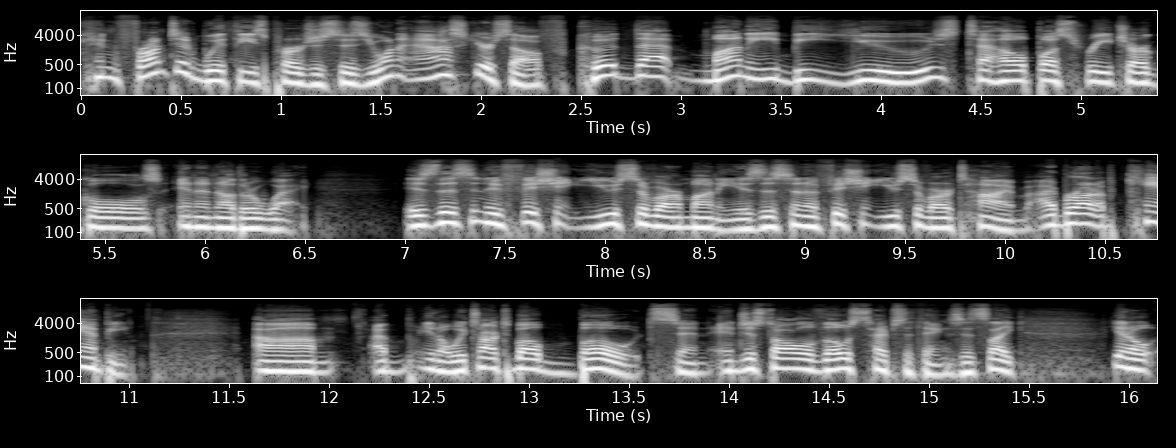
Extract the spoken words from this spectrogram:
confronted with these purchases, you want to ask yourself could that money be used to help us reach our goals in another way? Is this an efficient use of our money? Is this an efficient use of our time? I brought up camping. Um, I, you know, we talked about boats and, and just all of those types of things. It's like, you know,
